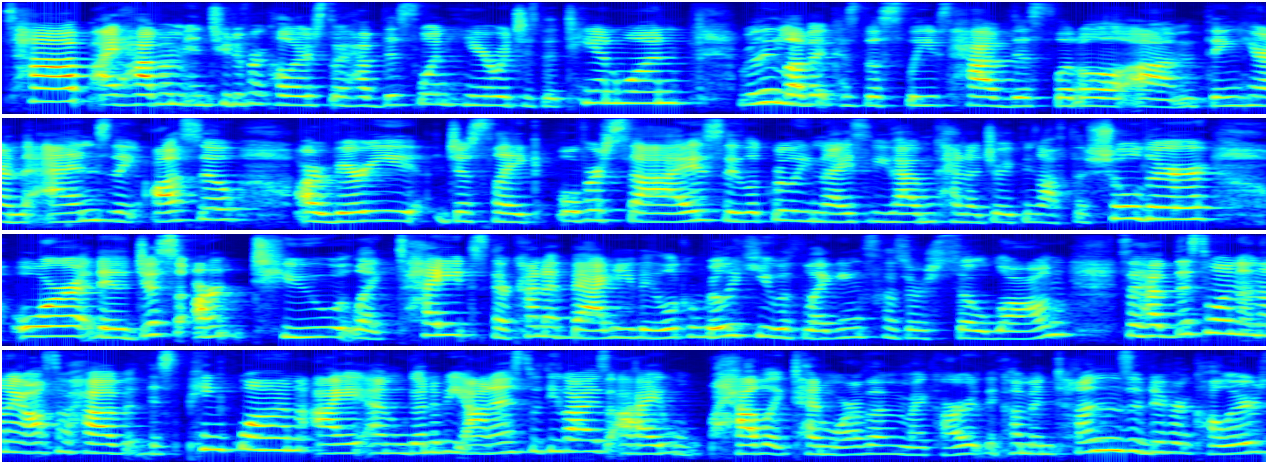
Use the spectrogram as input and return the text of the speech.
top. I have them in two different colors. So I have this one here, which is the tan one. I really love it because the sleeves have this little um, thing here on the end. They also are very just like oversized. They look really nice if you have them kind of draping off the shoulder or they just aren't too like tight. They're kind of baggy. They look really cute with leggings because they're so long. So I have this one and then I also have this pink one. I am going to be honest with you guys. I have like 10 more of them in my cart. They come in tons of different colors,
